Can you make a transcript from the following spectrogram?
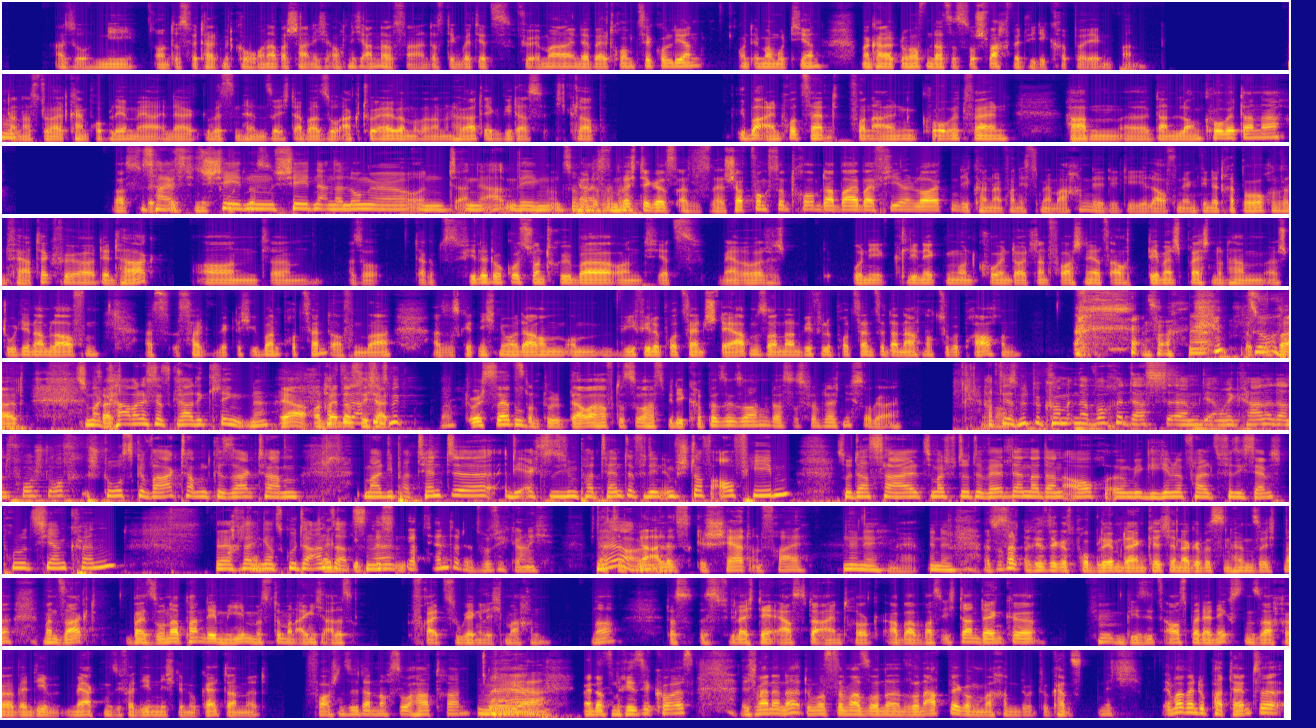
Also nie. Und das wird halt mit Corona wahrscheinlich auch nicht anders sein. Das Ding wird jetzt für immer in der Welt rumzirkulieren und immer mutieren. Man kann halt nur hoffen, dass es so schwach wird wie die Grippe irgendwann. Dann hast du halt kein Problem mehr in der gewissen Hinsicht. Aber so aktuell, wenn man, man hört, irgendwie, dass, ich glaube, über ein Prozent von allen Covid-Fällen haben äh, dann Long-Covid danach. Was das heißt Schäden, Schäden an der Lunge und an den Atemwegen und so ja, weiter. Ja, das ist ein ne? richtiges, also es ist ein Erschöpfungssyndrom dabei bei vielen Leuten. Die können einfach nichts mehr machen. Die, die, die laufen irgendwie eine Treppe hoch und sind fertig für den Tag. Und ähm, also da gibt es viele Dokus schon drüber und jetzt mehrere Unikliniken und Co. in Deutschland forschen jetzt auch dementsprechend und haben äh, Studien am Laufen. Es ist halt wirklich über ein Prozent offenbar. Also es geht nicht nur darum, um wie viele Prozent sterben, sondern wie viele Prozent sind danach noch zu gebrauchen. also, ja, das so, ist halt, so makaber das jetzt gerade klingt, ne? Ja, und Habt wenn das sich halt ne, durchsetzt und du dauerhaft das so hast wie die Grippesaison, das ist vielleicht nicht so geil. Habt ihr das mitbekommen in der Woche, dass ähm, die Amerikaner dann Vorstoß gewagt haben und gesagt haben, mal die Patente, die exklusiven Patente für den Impfstoff aufheben, sodass halt zum Beispiel dritte Weltländer dann auch irgendwie gegebenenfalls für sich selbst produzieren können? Wäre vielleicht ein ganz guter Ansatz, gibt ne? Patente, das wusste ich gar nicht. Ich dachte, ja, ja. das wäre alles geschert und frei. Nee, nee, nee. nee, Es ist halt ein riesiges Problem, denke ich, in einer gewissen Hinsicht. Ne? Man sagt, bei so einer Pandemie müsste man eigentlich alles frei zugänglich machen. Ne? Das ist vielleicht der erste Eindruck. Aber was ich dann denke, hm, wie sieht's aus bei der nächsten Sache, wenn die merken, sie verdienen nicht genug Geld damit? Forschen sie dann noch so hart dran? Oh, ja. Wenn das ein Risiko ist? Ich meine, ne, du musst immer so eine, so eine Abwägung machen. Du, du kannst nicht, immer wenn du Patente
